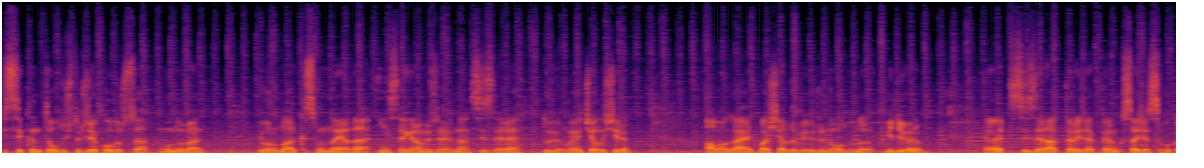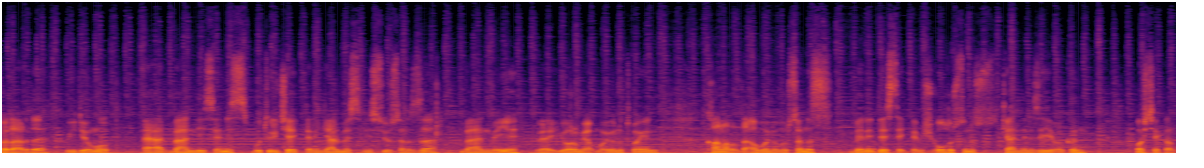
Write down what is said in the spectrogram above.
bir sıkıntı oluşturacak olursa bunu ben yorumlar kısmında ya da Instagram üzerinden sizlere duyurmaya çalışırım. Ama gayet başarılı bir ürün olduğunu biliyorum. Evet sizlere aktaracaklarım kısacası bu kadardı. Videomu eğer beğendiyseniz bu tür içeriklerin gelmesini istiyorsanız da beğenmeyi ve yorum yapmayı unutmayın. Kanala da abone olursanız beni desteklemiş olursunuz. Kendinize iyi bakın. Hoşçakalın.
